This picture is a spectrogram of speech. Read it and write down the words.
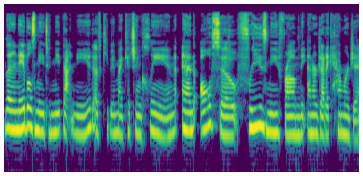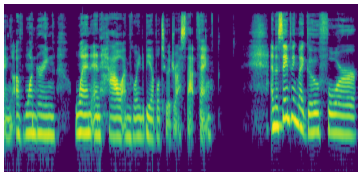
that enables me to meet that need of keeping my kitchen clean and also frees me from the energetic hemorrhaging of wondering when and how I'm going to be able to address that thing. And the same thing might go for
